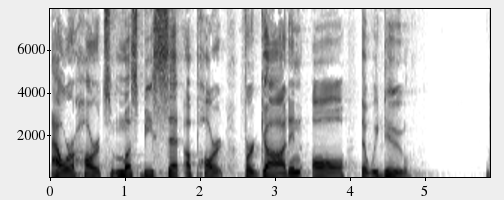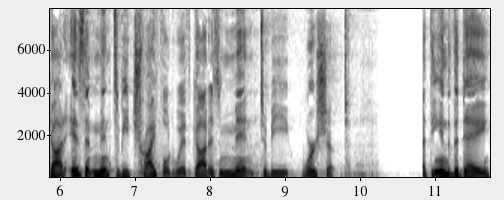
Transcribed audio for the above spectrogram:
Our hearts must be set apart for God in all that we do. God isn't meant to be trifled with, God is meant to be worshiped. At the end of the day,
